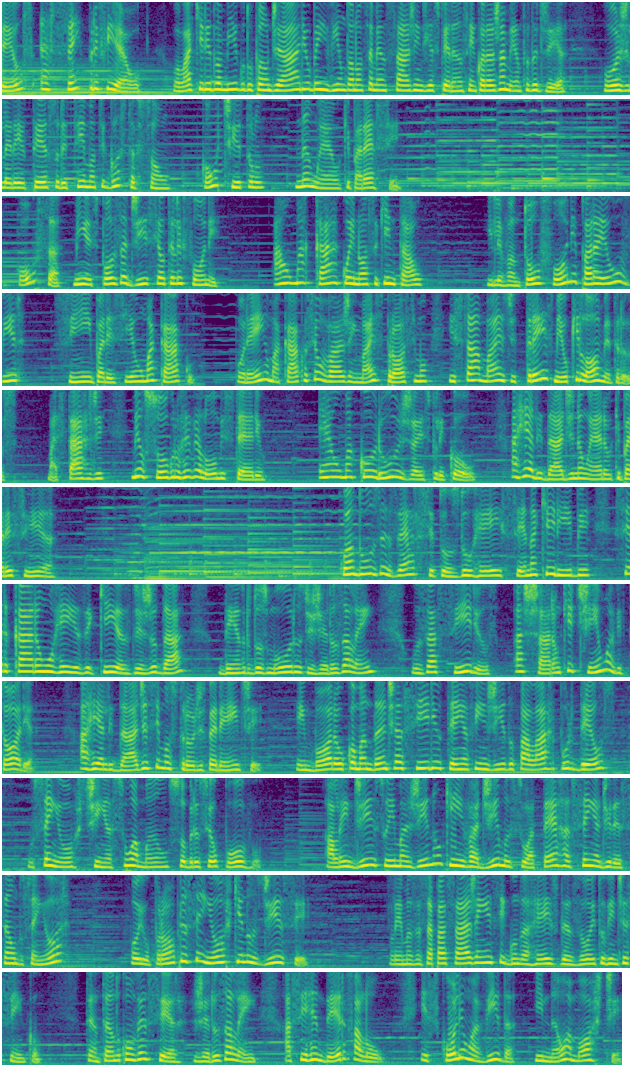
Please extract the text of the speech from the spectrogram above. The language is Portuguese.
Deus é sempre fiel. Olá, querido amigo do Pão Diário, bem-vindo à nossa mensagem de esperança e encorajamento do dia. Hoje lerei o texto de Timothy Gustafson com o título Não é o que parece. Ouça, minha esposa disse ao telefone: Há um macaco em nosso quintal. E levantou o fone para eu ouvir. Sim, parecia um macaco. Porém, o macaco selvagem mais próximo está a mais de 3 mil quilômetros. Mais tarde, meu sogro revelou o mistério. É uma coruja, explicou. A realidade não era o que parecia. Quando os exércitos do rei Senaqueribe cercaram o rei Ezequias de Judá, dentro dos muros de Jerusalém, os assírios acharam que tinham a vitória a realidade se mostrou diferente. Embora o comandante assírio tenha fingido falar por Deus, o Senhor tinha sua mão sobre o seu povo. Além disso, imaginam que invadimos sua terra sem a direção do Senhor? Foi o próprio Senhor que nos disse. Lemos essa passagem em 2 Reis 18, 25. Tentando convencer Jerusalém a se render, falou: Escolham a vida e não a morte.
